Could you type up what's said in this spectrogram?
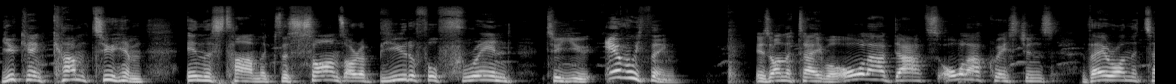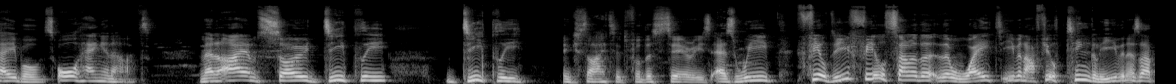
You can come to Him in this time. The, the Psalms are a beautiful friend to you. Everything is on the table. All our doubts, all our questions, they're on the table. It's all hanging out. Man, I am so deeply, deeply excited for this series as we feel. Do you feel some of the, the weight? Even I feel tingly, even as I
